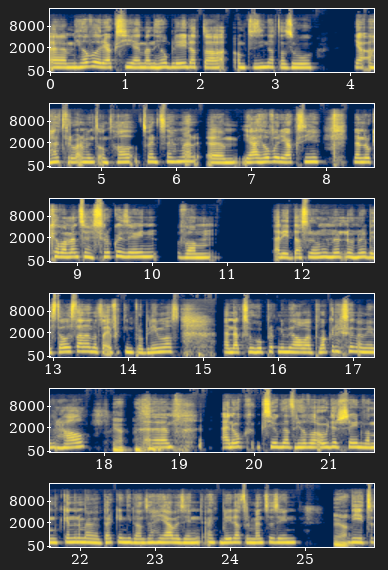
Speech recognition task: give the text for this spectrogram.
um, heel veel reactie. Ik ben heel blij dat dat, om te zien dat dat zo ja, hartverwarmend onthaald werd, zeg maar. Um, ja, heel veel reactie. En er ook heel veel mensen geschrokken zijn van... Allee, dat ze er nog, nog nooit bij stilstaan en dat dat effectief een probleem was. En dat ik zo hopelijk nu al wat wakker gezet met mijn verhaal. Ja. Um, en ook, ik zie ook dat er heel veel ouders zijn van kinderen met een beperking die dan zeggen, ja, we zijn echt blij dat er mensen zijn Ja. die het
